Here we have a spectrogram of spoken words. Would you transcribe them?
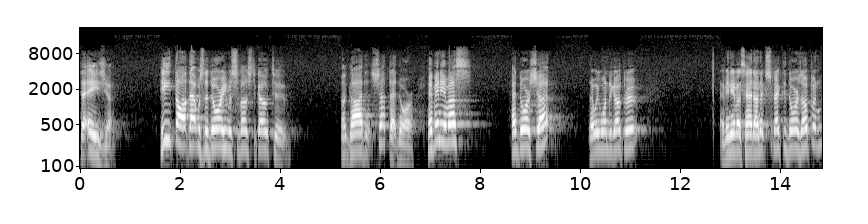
to Asia. He thought that was the door he was supposed to go to. But God shut that door. Have any of us had doors shut that we wanted to go through? Have any of us had unexpected doors open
